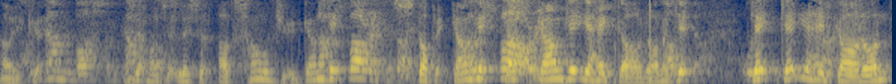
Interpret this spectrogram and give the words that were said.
Oh, he's I'm got- coming, boss. I'm Is coming, that my boss. listen, I told you, go and No get sparring today. stop it. Go and No get go, go and get your head guard on and I'm- get get get your head guard on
